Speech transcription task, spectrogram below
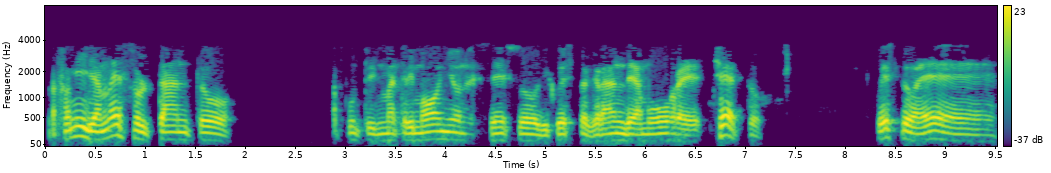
la famiglia non è soltanto appunto il matrimonio nel senso di questo grande amore, certo, questo è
